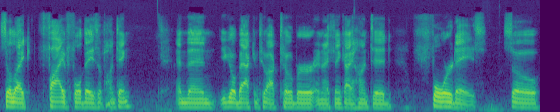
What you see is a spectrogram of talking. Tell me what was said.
So like five full days of hunting and then you go back into October, and I think I hunted four days. So,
